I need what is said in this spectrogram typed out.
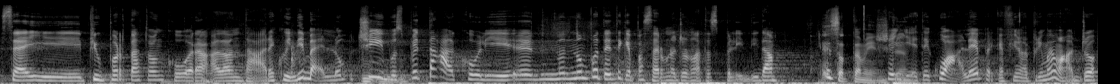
sei più portato ancora ad andare. Quindi bello, cibo, spettacoli, eh, non, non potete che passare una giornata splendida. Esattamente. Scegliete quale, perché fino al primo maggio,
